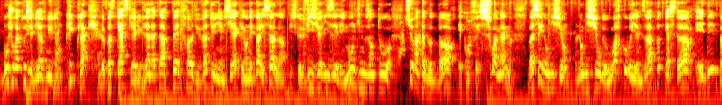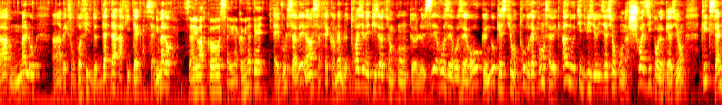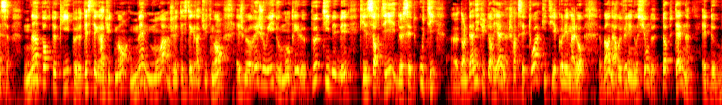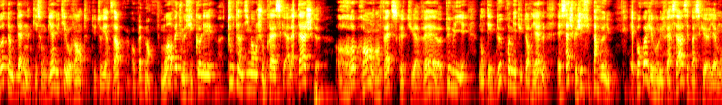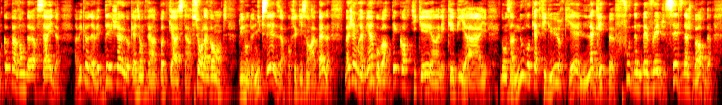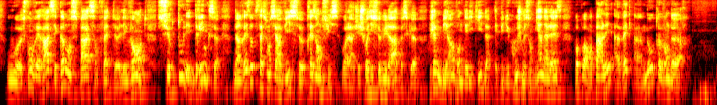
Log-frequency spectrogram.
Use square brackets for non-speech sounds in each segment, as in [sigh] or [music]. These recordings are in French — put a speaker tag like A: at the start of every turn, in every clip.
A: Bonjour à tous et bienvenue dans Clic Clac, le podcast qui a lu la data pétrole du 21e siècle. Et on n'est pas les seuls, hein, puisque visualiser les mondes qui nous entourent sur un tableau de bord et qu'on fait soi-même, bah c'est une ambition, l'ambition de Warco Brienza, podcaster aidé par Malo, hein, avec son profil de data architecte. Salut Malo
B: Salut Warco, salut la communauté
A: Et vous le savez, hein, ça fait quand même le troisième épisode si on compte le 000 que nos questions trouvent réponse avec un outil de visualisation qu'on a choisi pour l'occasion, ClickSense. N'importe qui peut le tester gratuitement, même moi je l'ai testé gratuitement, et je me réjouis de vous montrer le petit bébé qui est sorti de cet outil. Euh, dans le dernier tutoriel, je crois que c'est toi qui t'y es collé malo, eh ben on a revu les notions de top 10 et de bottom 10 qui sont bien utiles aux ventes. Tu te souviens de ça?
B: Complètement.
A: Moi en fait je me suis collé tout un dimanche ou presque à la tâche de reprendre en fait ce que tu avais euh, publié dans tes deux premiers tutoriels et sache que j'y suis parvenu. Et pourquoi j'ai voulu faire ça? C'est parce qu'il y a mon copain vendeur Side avec qui on avait déjà eu l'occasion de faire un podcast sur la vente du nom de Nip Sales, pour ceux qui s'en rappellent. Bah, j'aimerais bien pouvoir décortiquer hein, les KPI dans un nouveau cas de figure qui est la grippe Food and Beverage Sales Dashboard où euh, ce qu'on verra c'est comment se passent en fait les ventes sur tous les drinks d'un réseau de stations-service euh, présent en Suisse. Voilà, j'ai choisi celui-là parce que j'aime bien vendre des liquides et puis du coup je me sens bien à l'aise pour pouvoir en parler avec un autre vendeur.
